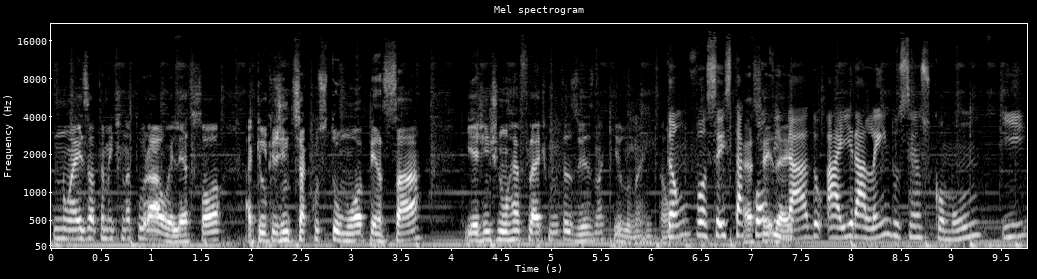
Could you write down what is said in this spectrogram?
não é exatamente natural. Ele é só aquilo que a gente se acostumou a pensar e a gente não reflete muitas vezes naquilo, né? Então, então você está é convidado a, a, ir além do senso comum e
